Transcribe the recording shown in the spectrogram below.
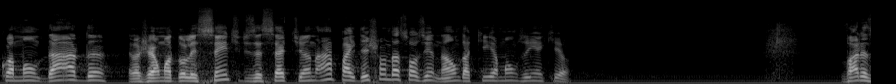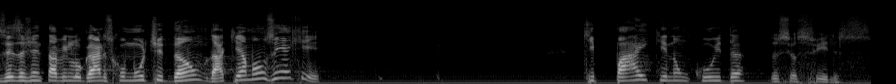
com a mão dada, ela já é uma adolescente, 17 anos. Ah, pai, deixa eu andar sozinha. Não, daqui a mãozinha aqui, ó. Várias vezes a gente estava em lugares com multidão, daqui a mãozinha aqui. Que pai que não cuida dos seus filhos?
